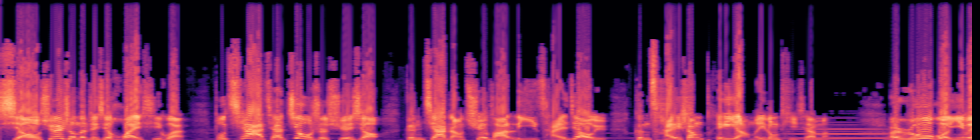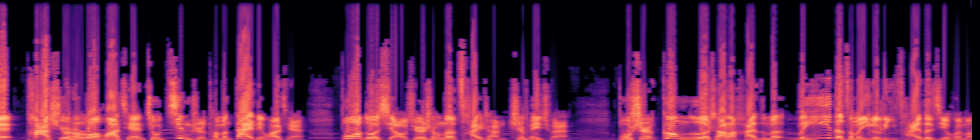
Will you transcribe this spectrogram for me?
小学生的这些坏习惯，不恰恰就是学校跟家长缺乏理财教育、跟财商培养的一种体现吗？而如果因为怕学生乱花钱，就禁止他们带零花钱，剥夺小学生的财产支配权，不是更扼杀了孩子们唯一的这么一个理财的机会吗？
